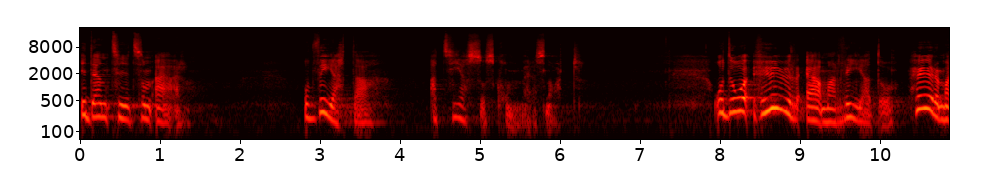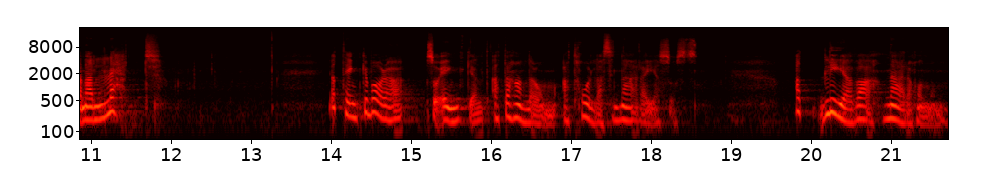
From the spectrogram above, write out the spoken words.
i den tid som är och veta att Jesus kommer snart. Och då, hur är man redo? Hur är man alert? Jag tänker bara så enkelt att det handlar om att hålla sig nära Jesus. Att leva nära honom.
